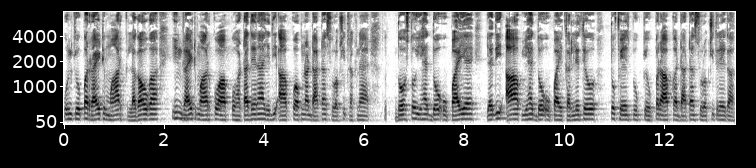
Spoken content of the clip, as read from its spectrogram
उनके ऊपर राइट मार्क लगा होगा। इन राइट मार्क को आपको हटा देना है। यदि आपको अपना डाटा सुरक्षित रखना है। तो दोस्तों, यह दो उपाय है। यदि आप यह दो उपाय कर लेते हो तो फेसबुक के ऊपर आपका डाटा सुरक्षित रहेगा।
